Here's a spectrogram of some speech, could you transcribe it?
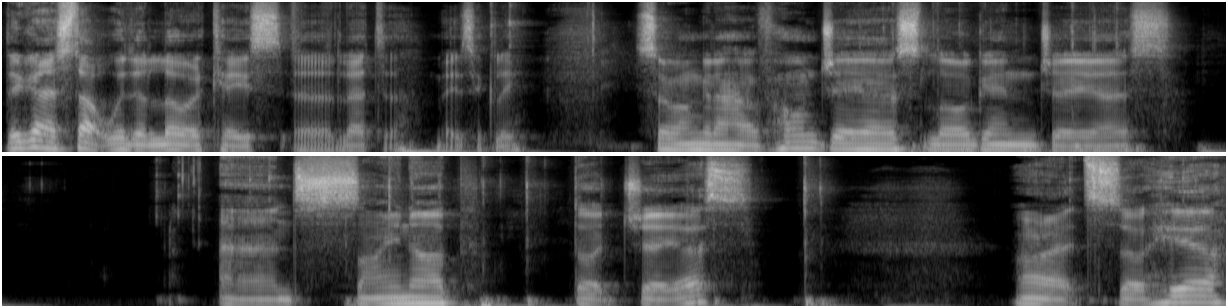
they're gonna start with a lowercase uh, letter basically. So I'm gonna have home.js, login.js, and signup.js. All right, so here,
